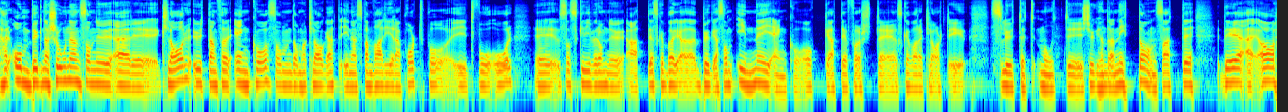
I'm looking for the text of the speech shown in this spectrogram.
här ombyggnationen som nu är eh, klar utanför NK som de har klagat i nästan varje rapport på i två år eh, så skriver de nu att det ska börja byggas om inne i NK och att det först eh, ska vara klart i slutet mot 2019. Så att det, ja,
